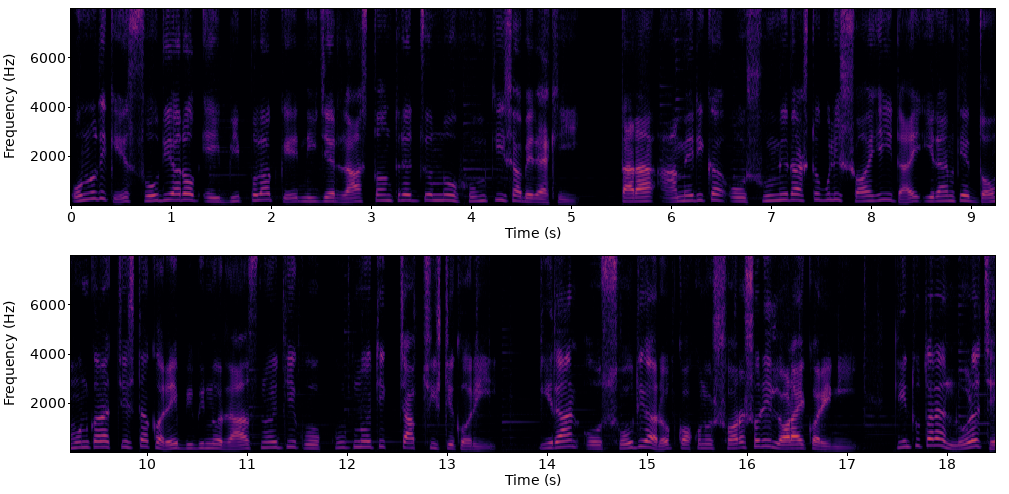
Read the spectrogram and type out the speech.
অন্যদিকে সৌদি আরব এই বিপ্লবকে নিজের রাজতন্ত্রের জন্য হুমকি হিসাবে দেখে। তারা আমেরিকা ও সুন্নি রাষ্ট্রগুলির সহায়তায় ইরানকে দমন করার চেষ্টা করে বিভিন্ন রাজনৈতিক ও কূটনৈতিক চাপ সৃষ্টি করে। ইরান ও সৌদি আরব কখনো সরাসরি লড়াই করেনি, কিন্তু তারা লড়েছে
